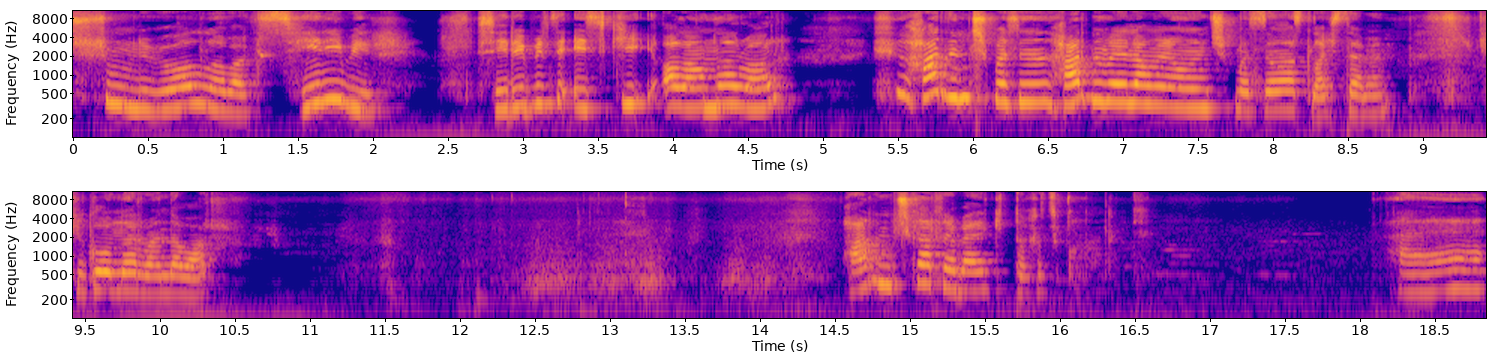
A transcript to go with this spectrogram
Şimdi valla bak seri bir. Seri birde eski adamlar var. Harden çıkmasını, Harden ve Lamela'nın çıkmasını asla istemem. Çünkü onlar bende var. Harden çıkarsa belki takası kullanırız. Ha.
